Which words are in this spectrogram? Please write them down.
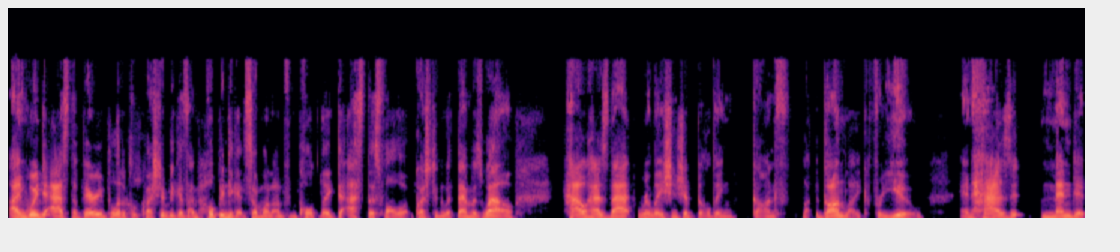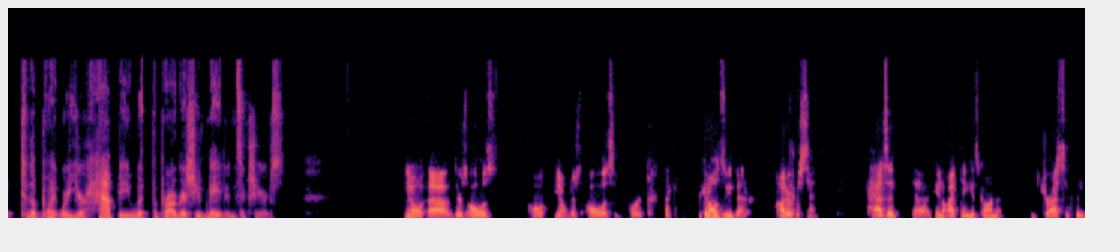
I'm going to ask the very political question because I'm hoping to get someone on from Cold Lake to ask this follow up question with them as well. How has that relationship building gone gone like for you, and has it mended to the point where you're happy with the progress you've made in six years? You know, uh, there's always, all you know, there's always work. Like we can always do better, hundred percent. Has it? Uh, you know, I think it's gone drastically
